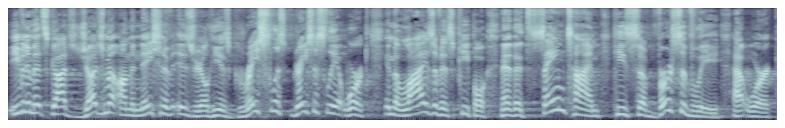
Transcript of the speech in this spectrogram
Even amidst God's judgment on the nation of Israel, he is graceless, graciously at work in the lives of his people. And at the same time, he's subversively at work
